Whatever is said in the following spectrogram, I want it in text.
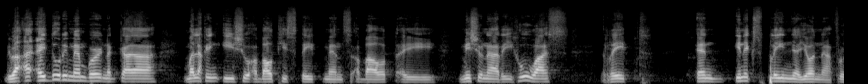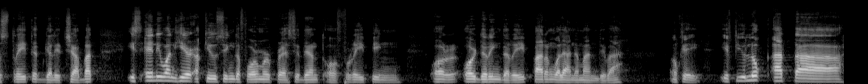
Di ba? I, I do remember nagka malaking issue about his statements about a missionary who was raped and inexplain niya yon na frustrated galit siya. But is anyone here accusing the former president of raping or ordering the rape? Parang wala naman, di ba? Okay. If you look at, uh,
